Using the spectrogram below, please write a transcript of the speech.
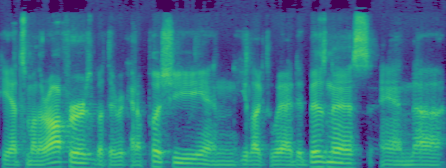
he had some other offers, but they were kind of pushy, and he liked the way I did business, and uh,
